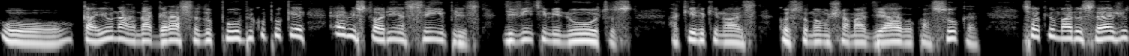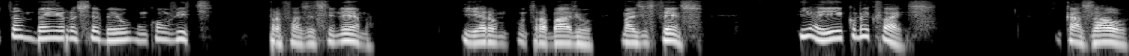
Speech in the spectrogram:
o, caiu na, na, graça do público, porque era uma historinha simples, de 20 minutos, aquilo que nós costumamos chamar de água com açúcar. Só que o Mário Sérgio também recebeu um convite para fazer cinema, e era um, um trabalho mais extenso. E aí, como é que faz? Casal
